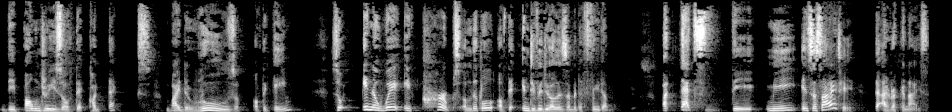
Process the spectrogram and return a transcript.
the boundaries of the context, by the rules of, the game. So in a way, it curbs a little of the individualism and the freedom. But that's the me in society that I recognize.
